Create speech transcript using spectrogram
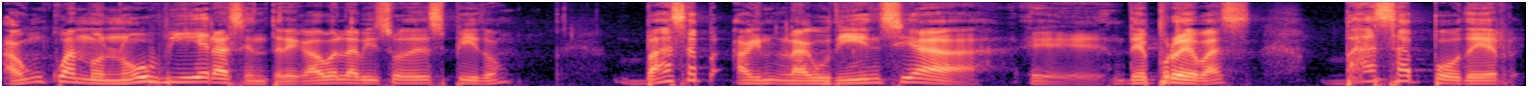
aun cuando no hubieras entregado el aviso de despido, vas a, en la audiencia eh, de pruebas, vas a poder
